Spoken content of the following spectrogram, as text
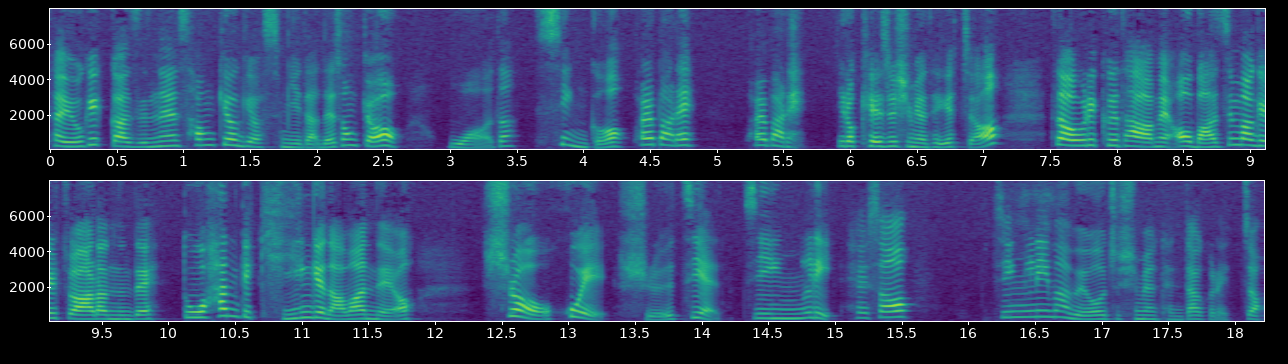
자, 여기까지는 성격이었습니다. 내 성격, 我的性格 활발해, 활발해. 이렇게 해주시면 되겠죠. 자, 우리 그 다음에 어, 마지막일 줄 알았는데 또 한 개 긴 게 남았네요. 社会实践经历 해서 经历만 외워주시면 된다 그랬죠.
